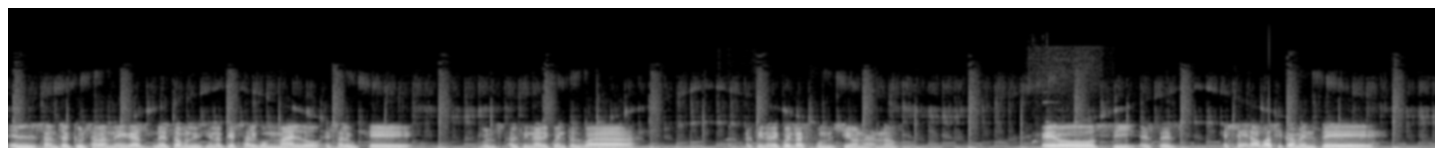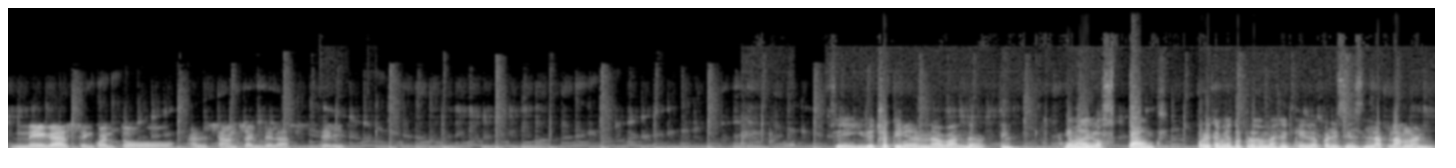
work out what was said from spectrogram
el soundtrack que usaba Negas. No estamos diciendo que es algo malo, es algo que pues, al final de cuentas va. Al final de cuentas funciona, ¿no? Pero sí, este, este era básicamente negas en cuanto al soundtrack de la serie. Sí, y de hecho tienen una banda llamada Los Punks, porque también otro personaje que aparece es la Taman.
